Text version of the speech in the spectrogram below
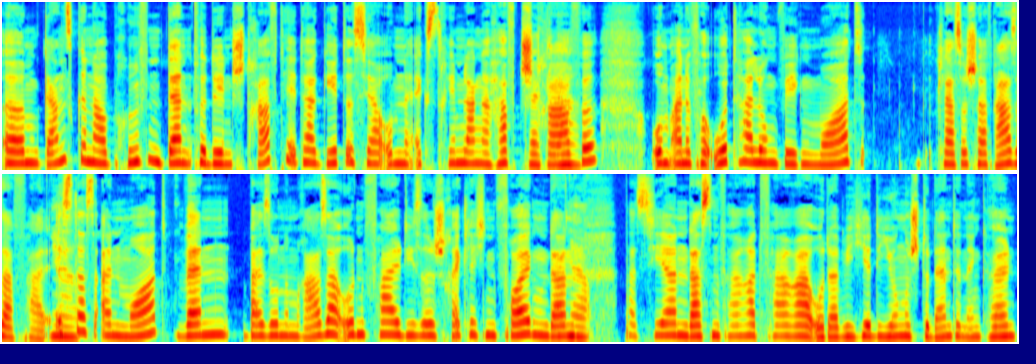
ähm, ganz genau prüfen, denn für den Straftäter geht es ja um eine extrem lange Haftstrafe, um eine Verurteilung wegen Mord klassischer Raserfall. Ja. Ist das ein Mord, wenn bei so einem Raserunfall diese schrecklichen Folgen dann Ja. passieren, dass ein Fahrradfahrer oder wie hier die junge Studentin in Köln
